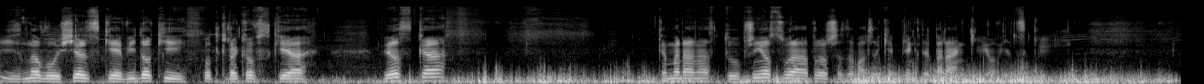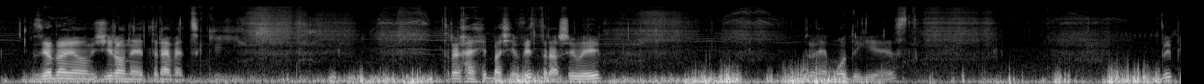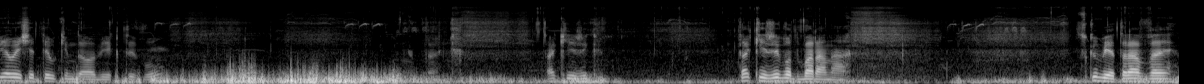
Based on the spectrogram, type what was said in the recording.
I znowu sielskie widoki podkrakowskia wioska. Kamera nas tu przyniosła. Proszę zobaczyć, jakie piękne baranki owiecki. Zjadają zielone trawecki. Trochę chyba się wystraszyły. Trochę młodych jest. Wypięły się tyłkiem do obiektywu. No tak. Taki, ży... Taki żywot barana. Skubie trawę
